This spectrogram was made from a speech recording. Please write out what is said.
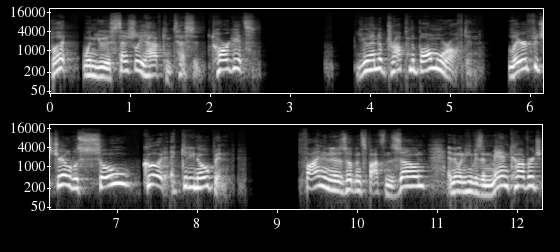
But when you essentially have contested targets, you end up dropping the ball more often. Larry Fitzgerald was so good at getting open finding his open spots in the zone, and then when he was in man coverage,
